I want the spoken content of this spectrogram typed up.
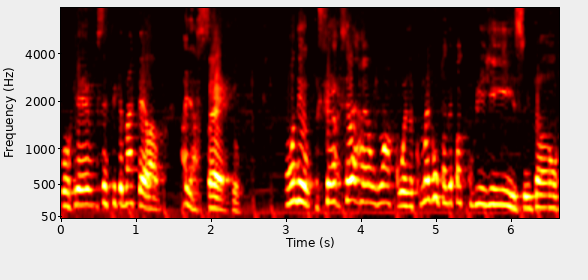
porque você fica naquela, vai dar certo. Onde, se, se eu errar alguma coisa, como é que eu vou fazer para corrigir isso? Então,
